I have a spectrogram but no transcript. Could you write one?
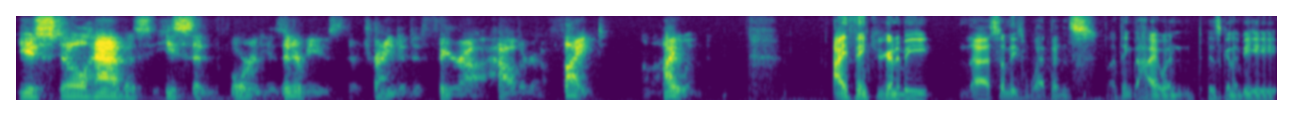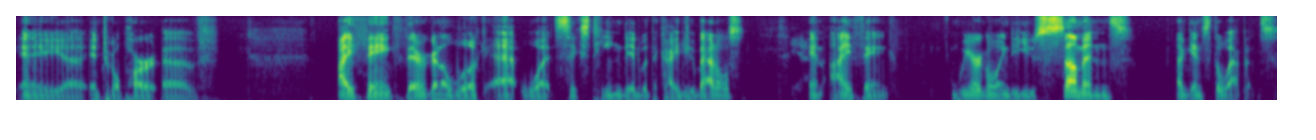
you still have, as he said before in his interviews, they're trying to just figure out how they're going to fight on the Highwind. I think you're going to be uh, some of these weapons. I think the Highwind is going to be a uh, integral part of. I think they're going to look at what 16 did with the kaiju battles, Yeah. and I think we are going to use summons against the weapons.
